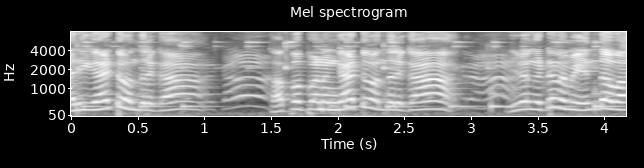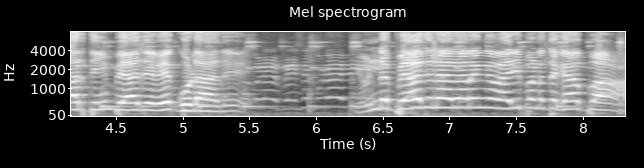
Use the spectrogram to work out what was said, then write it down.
வரி கேட்டு வந்திருக்கான் கப்ப பணம் கேட்டு வந்திருக்கான் இவங்கிட்ட நம்ம எந்த வார்த்தையும் பேசவே கூடாது. இவன்கிட்ட பேசினாதானங்க வரி பணத்தை காப்பான்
